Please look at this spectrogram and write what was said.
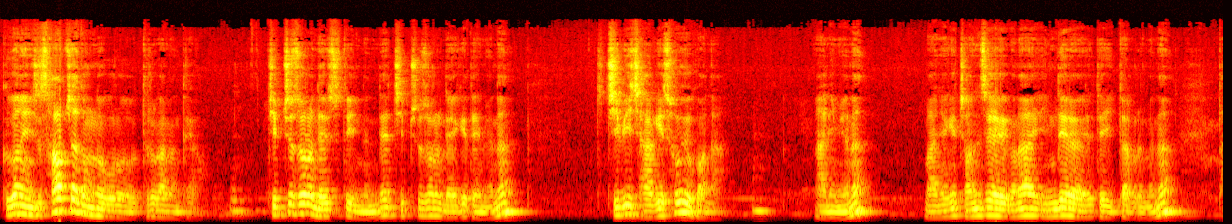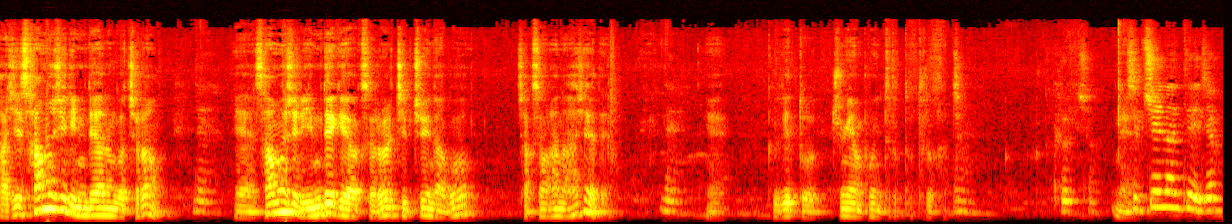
그거는 이제 사업자 등록으로 들어가면 돼요. 집 주소로 낼 수도 있는데 집 주소를 내게 되면은 집이 자기 소유거나 아니면은 만약에 전세거나 임대돼 있다 그러면은 다시 사무실 임대하는 것처럼 네. 예, 사무실 임대 계약서를 집주인하고 작성을 하나 하셔야 돼요. 네. 예, 그게 또 중요한 포인트로 또 들어가죠. 음. 그렇죠. 네. 집주인한테 이제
